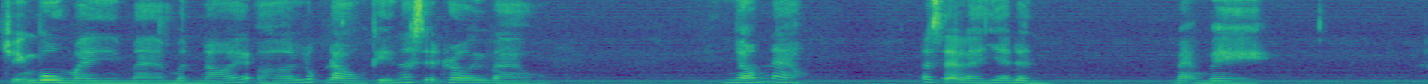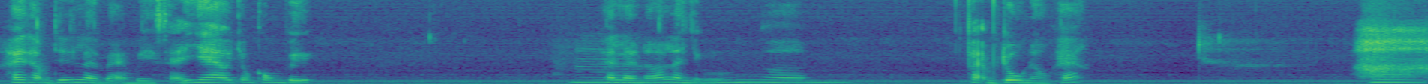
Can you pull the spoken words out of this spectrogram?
chuyện buồn mà mà mình nói ở lúc đầu thì nó sẽ rơi vào nhóm nào? Nó sẽ là gia đình bạn bè hay thậm chí là bạn bè xã giao trong công việc? Uhm. hay là nó là những um, phạm trù nào khác?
